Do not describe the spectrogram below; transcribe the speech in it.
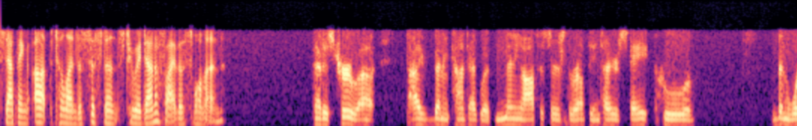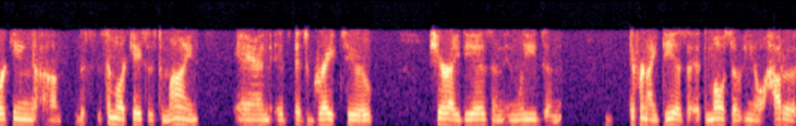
stepping up to lend assistance to identify this woman. That is true. Uh, I've been in contact with many officers throughout the entire state who have been working um, similar cases to mine, and it, it's great to share ideas and, and leads and different ideas at the most of you know how to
